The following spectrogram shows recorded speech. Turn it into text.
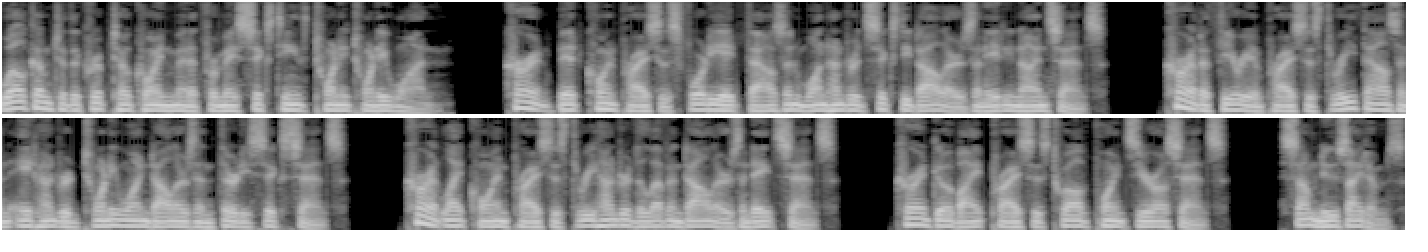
Welcome to the Crypto Coin Minute for May 16, 2021. Current Bitcoin price is $48,160.89. Current Ethereum price is $3,821.36. Current Litecoin price is $311.08. Current GoByte price is 12.0 cents. Some news items.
